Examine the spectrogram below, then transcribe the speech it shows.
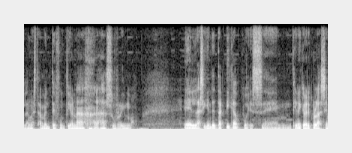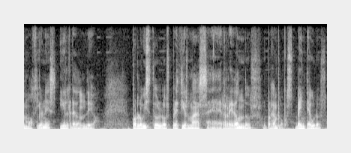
la, nuestra mente funciona a su ritmo. Eh, la siguiente táctica pues eh, tiene que ver con las emociones y el redondeo. Por lo visto, los precios más eh, redondos, por ejemplo, pues 20 euros,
